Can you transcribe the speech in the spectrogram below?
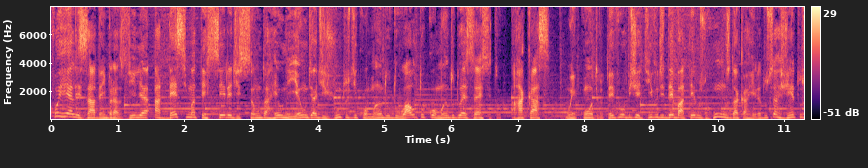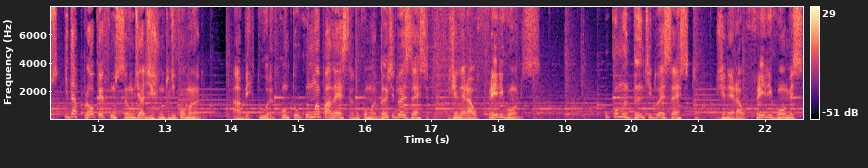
Foi realizada em Brasília a 13ª edição da Reunião de Adjuntos de Comando do Alto Comando do Exército, a RACAS. O encontro teve o objetivo de debater os rumos da carreira dos sargentos e da própria função de adjunto de comando. A abertura contou com uma palestra do comandante do Exército, General Freire Gomes. O comandante do Exército, General Freire Gomes,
